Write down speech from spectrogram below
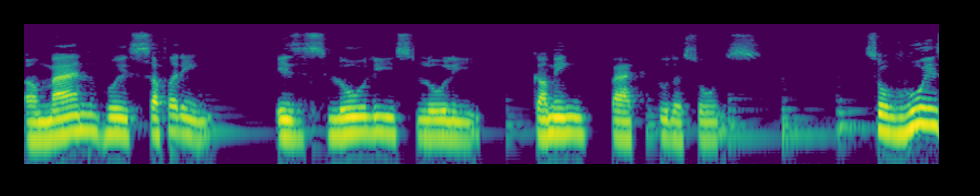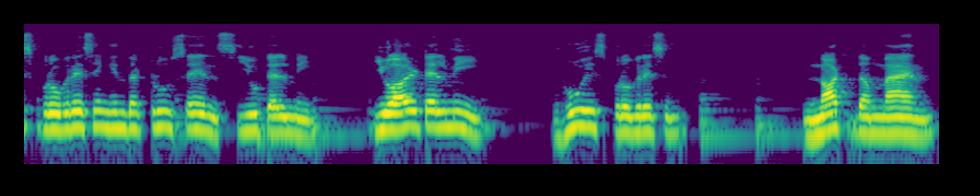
a man who is suffering is slowly, slowly coming back to the source. So, who is progressing in the true sense? You tell me. You all tell me who is progressing. Not the man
